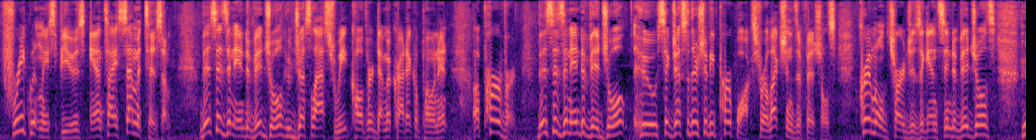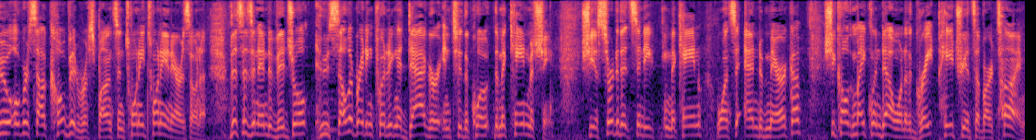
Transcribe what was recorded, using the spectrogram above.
frequently spews anti-Semitism. This is an individual who just last week called her Democratic opponent a pervert. This is an individual who suggested there should be perp walks for elections officials, criminal charges against individuals who oversaw COVID response in 2020 in Arizona. This is an individual who's celebrating putting a dagger into the quote, the McCain machine. She asserted that Cindy McCain wants to end America. She called Mike Lindell one of the great patriots of our time.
